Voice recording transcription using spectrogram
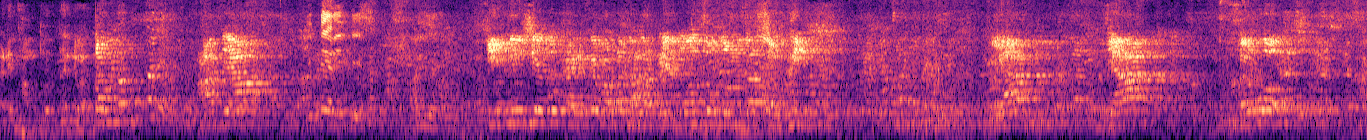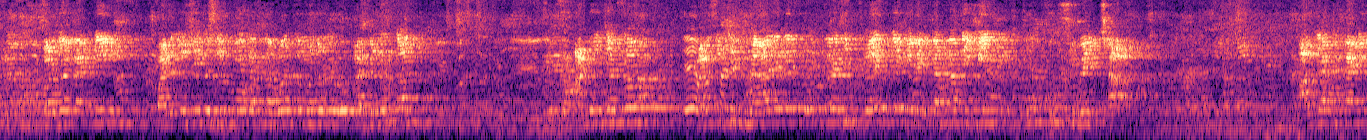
आणि थांबतो. धन्यवाद. आज या तीन दिवसीय जो कार्यक्रम आपला झाला प्रेम महोत्सव दोन हजार सव्वीस. या ज्या सर्व स्पर्धकांनी पारितोषिक त्या सर्वांचं मनपूर्वक अभिनंदन. आणि ज्यांना पारितोषिक मिळालेले प्रयत्न केले. त्यांना देखील खूप खूप शुभेच्छा. आज या ठिकाणी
